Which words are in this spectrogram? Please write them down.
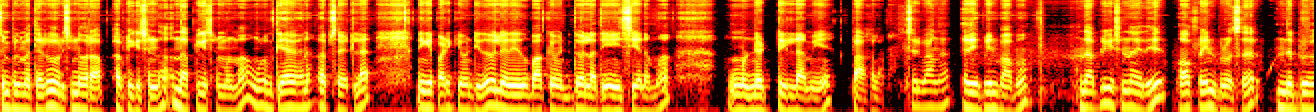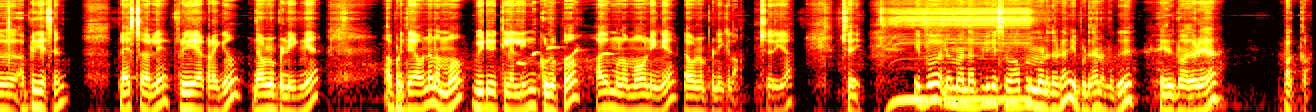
சிம்பிள் மெத்தடு ஒரு சின்ன ஒரு அப்ளிகேஷன் தான். அந்த அப்ளிகேஷன் மூலமாக உங்களுக்கு தேவையான வெப்சைட்டில் நீங்கள் படிக்க வேண்டியதோ இல்லை எதுவும் பார்க்க வேண்டியதோ எல்லாத்தையும் ஈஸியாக நம்ம உங்கள் நெட் இல்லாமையே பார்க்கலாம். சரி வாங்க. அது எப்படின்னு பார்ப்போம். அந்த அப்ளிகேஷன் தான் இது. ஆஃப்லைன் ப்ரௌசர் இந்த அப்ளிகேஷன் ப்ளே ஸ்டோர்லேயே ஃப்ரீயாக கிடைக்கும். டவுன்லோட் பண்ணிக்கங்க. அப்படி தேவைன்னா நம்ம வீடியோக்கில் லிங்க் கொடுப்போம். அது மூலமாகவும் நீங்கள் டவுன்லோட் பண்ணிக்கலாம். சரியா? சரி. இப்போது நம்ம அந்த அப்ளிகேஷன் ஓப்பன் பண்ணதோட இப்படி தான் நமக்கு இருக்கும். அதோடைய பக்கம்.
